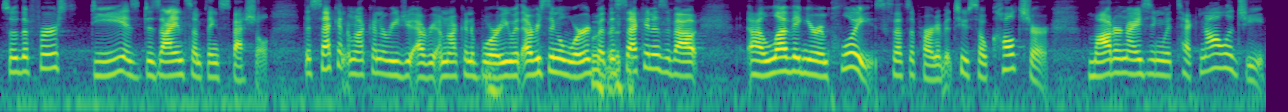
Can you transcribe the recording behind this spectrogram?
So the first D is design something special. The second, I'm not going to read you every, I'm not going to bore you with every single word, but the second is about uh, loving your employees, because that's a part of it too. So culture, modernizing with technology,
